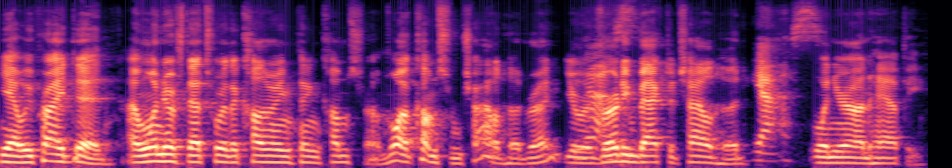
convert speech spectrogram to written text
Yeah, we probably did. I wonder if that's where the coloring thing comes from. Well, it comes from childhood, right? You're Yes. reverting back to childhood Yes, when you're unhappy.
